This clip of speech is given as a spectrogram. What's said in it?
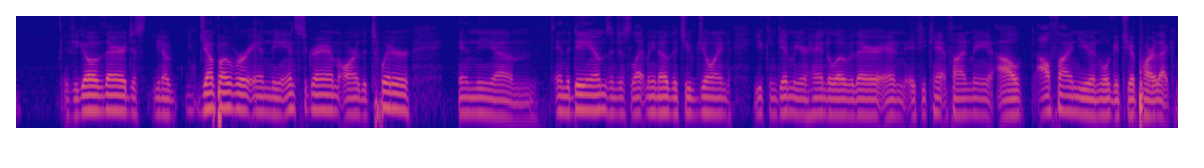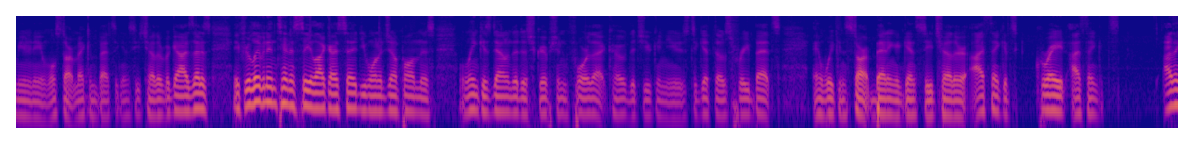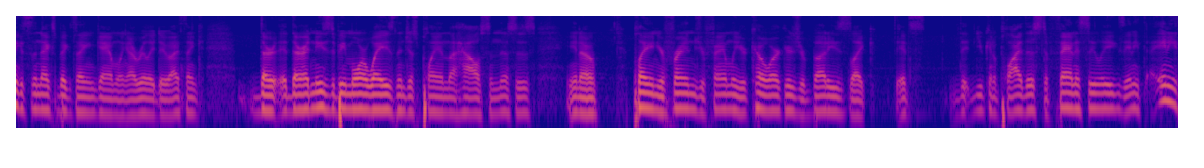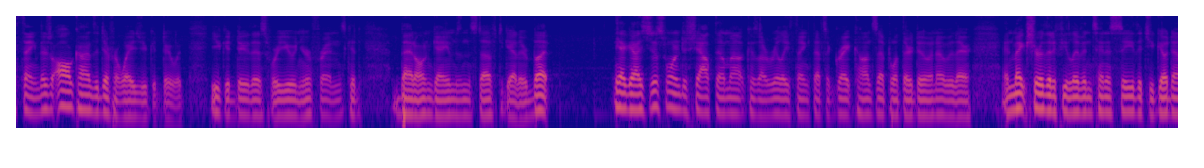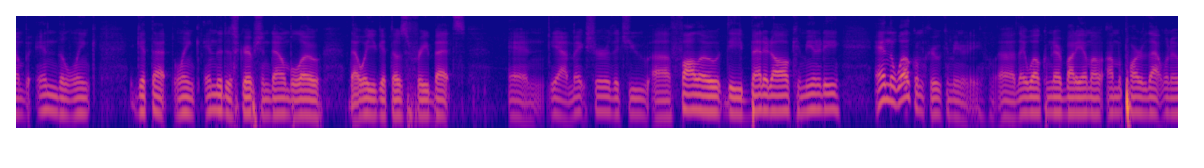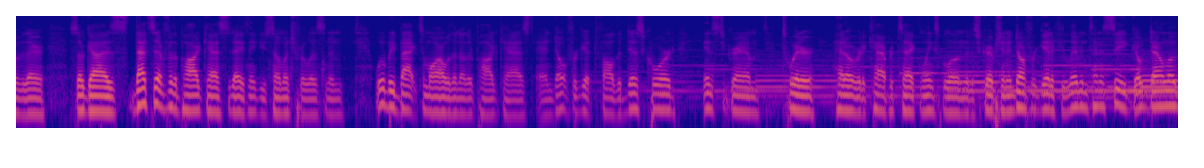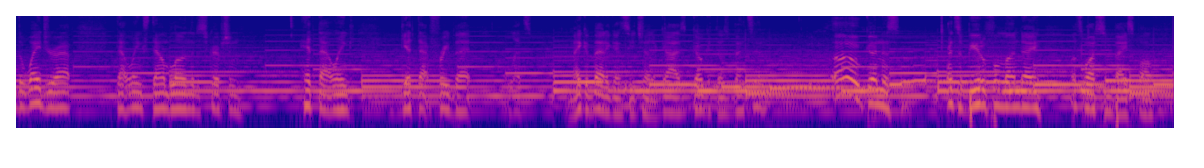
if you go over there, just, you know, jump over in the Instagram or the Twitter in the um, in the DMs and just let me know that you've joined. You can give me your handle over there, and if you can't find me, I'll I'll find you, and we'll get you a part of that community, and we'll start making bets against each other. But guys, that is if you're living in Tennessee, like I said, you want to jump on this. Link is down in the description for that code that you can use to get those free bets, and we can start betting against each other. I think it's great. I think it's I think it's the next big thing in gambling. I really do. I think there there needs to be more ways than just playing the house, and this is you know playing your friends, your family, your coworkers, your buddies. Like it's that you can apply this to fantasy leagues, any anything. There's all kinds of different ways you could do it. You could do this where you and your friends could bet on games and stuff together. But yeah, guys, just wanted to shout them out because I really think that's a great concept what they're doing over there. And make sure that if you live in Tennessee, that you go down in the link, get that link in the description down below. That way, you get those free bets And yeah, make sure that you uh, follow the Bet It All community and the Welcome Crew community. Uh, they welcomed everybody. I'm a, I'm a part of that one over there. So, guys, that's it for the podcast today. Thank you so much for listening. We'll be back tomorrow with another podcast. And don't forget to follow the Discord, Instagram, Twitter. Head over to CapperTek. Links below in the description. And don't forget, if you live in Tennessee, go download the Wagr app. That link's down below in the description. Hit that link. Get that free bet. Let's make a bet against each other. Guys, go get those bets in. Oh, goodness. It's a beautiful Monday. Let's watch some baseball.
